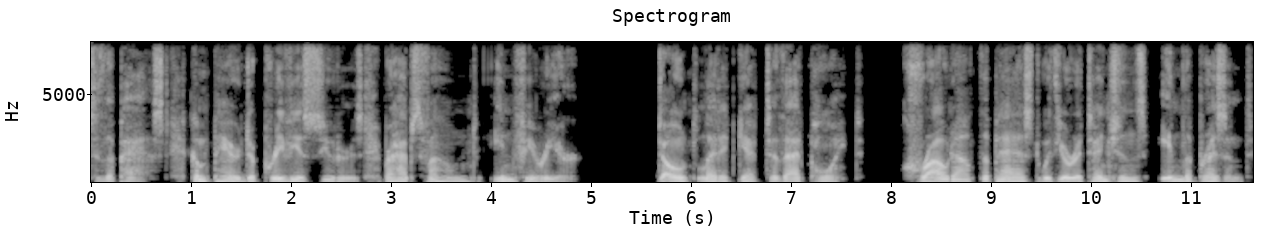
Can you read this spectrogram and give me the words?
to the past, compared to previous suitors, perhaps found inferior. Don't let it get to that point. Crowd out the past with your attentions in the present.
